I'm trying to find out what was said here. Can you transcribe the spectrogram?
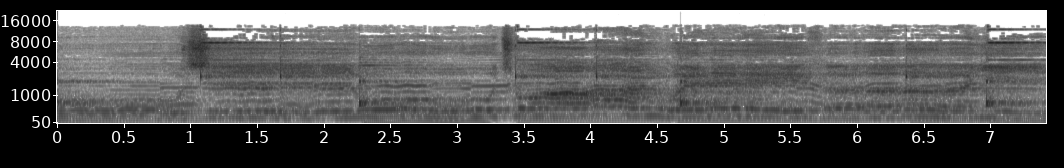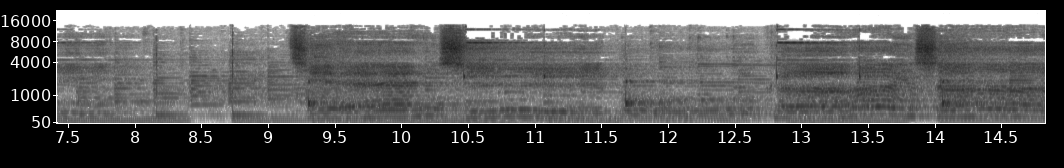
无事无船为何意？前世。神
